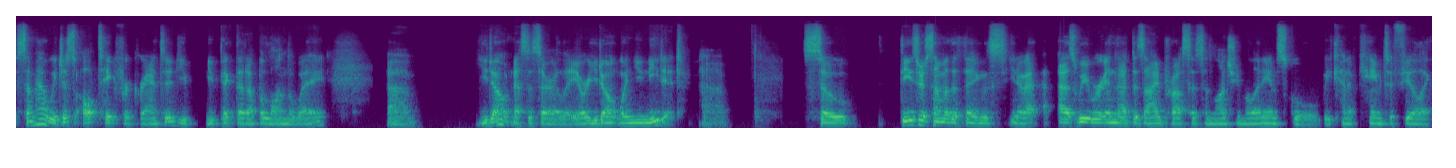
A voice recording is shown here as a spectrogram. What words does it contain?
somehow we just all take for granted. You you pick that up along the way. Um, you don't necessarily, or you don't when you need it. Uh, so these are some of the things, you know, as we were in that design process and launching Millennium School, we kind of came to feel like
